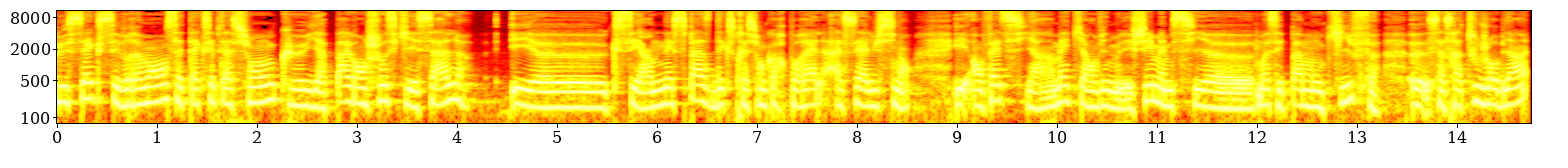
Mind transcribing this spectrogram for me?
le sexe c'est vraiment cette acceptation qu'il n'y a pas grand chose qui est sale et euh, que c'est un espace d'expression corporelle assez hallucinant. Et en fait, s'il y a un mec qui a envie de me lécher, même si euh, moi c'est pas mon kiff, euh, ça sera toujours bien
